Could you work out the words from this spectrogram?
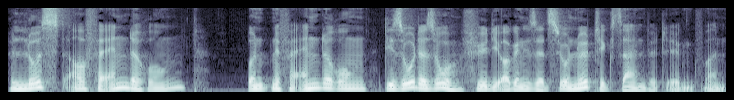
Lust auf Veränderung und eine Veränderung, die so oder so für die Organisation nötig sein wird irgendwann.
